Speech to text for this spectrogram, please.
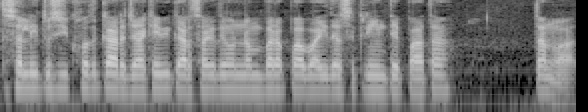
ਤਸੱਲੀ ਤੁਸੀਂ ਖੁਦ ਘਰ ਜਾ ਕੇ ਵੀ ਕਰ ਸਕਦੇ ਹੋ, ਨੰਬਰ ਆਪਾਂ ਬਾਈ ਦਾ ਸਕਰੀਨ ਤੇ ਪਾਤਾ ਧੰਨਵਾਦ।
